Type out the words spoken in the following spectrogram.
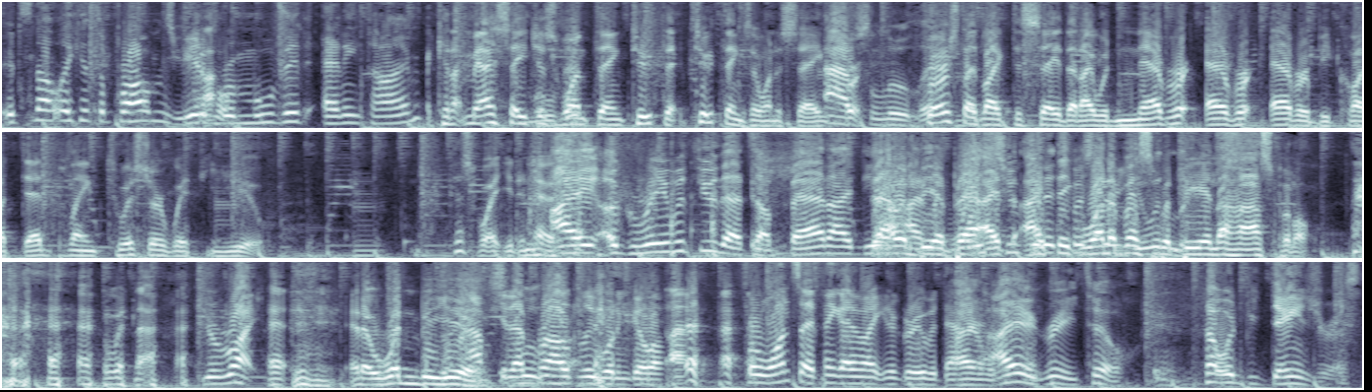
It's not like it's a problem. you beautiful. can remove it anytime. Can I, may I say just Move one thing? Two th- two things I want to say. Absolutely. First, I'd like to say that I would never, ever, ever be caught dead playing Twister with you. Just want you to know. I agree with you. That's a bad idea. that would be I'm a bad. I, I think one of us you would be in the hospital. When I- You're right. and it wouldn't be you. Yeah, that probably wouldn't go. I, for once, I think I might agree with that. I, I agree too. That would be dangerous.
